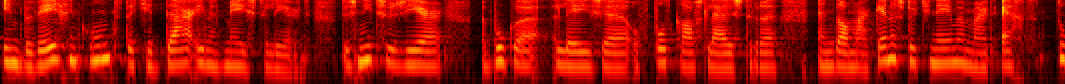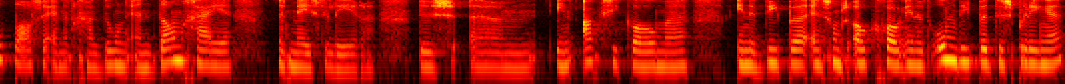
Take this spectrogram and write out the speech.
in beweging komt, dat je daarin het meeste leert. Dus niet zozeer boeken lezen of podcast luisteren en dan maar kennis tot je nemen, maar het echt toepassen en het gaan doen. En dan ga je het meeste leren. Dus um, in actie komen, in het diepe en soms ook gewoon in het ondiepe te springen.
